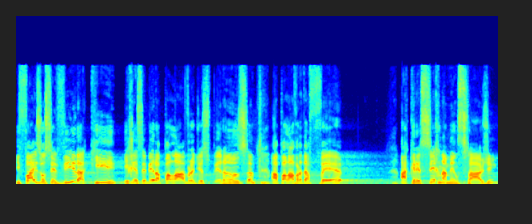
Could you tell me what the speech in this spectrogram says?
E faz você vir aqui e receber a palavra de esperança, a palavra da fé, a crescer na mensagem.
